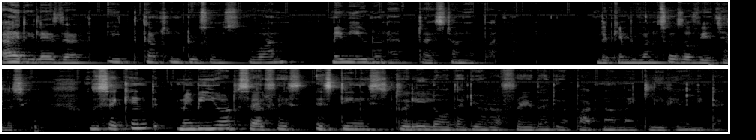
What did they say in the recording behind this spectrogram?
i realized that it comes from two sources. One maybe you don't have trust on your partner that can be one source of your jealousy. The second maybe your self esteem is really low that you're afraid that your partner might leave you anytime.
